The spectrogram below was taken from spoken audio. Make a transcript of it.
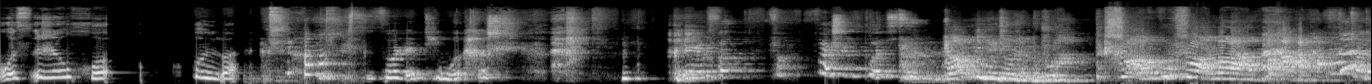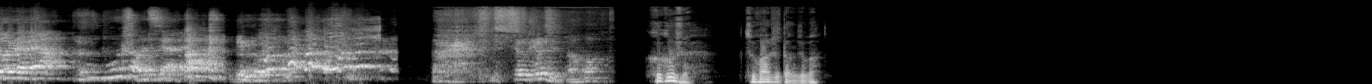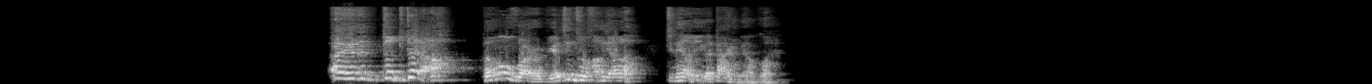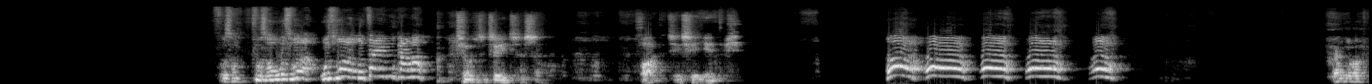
我私生活混乱，做人体模特时跟人发发发生关系，刚毕业就忍不住了，爽不爽啊？这么多人呀，多少钱呀？哎，先别紧张啊！喝口水，这画室等着吧。哎，对对了啊，等会儿别进错房间了，今天有一个大人要过来。傅总，傅总，我错了，我错了，我再也不敢了。就是这一只手画的这些赝品。啊啊啊啊啊！赶紧吧。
